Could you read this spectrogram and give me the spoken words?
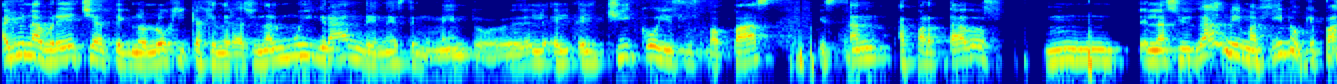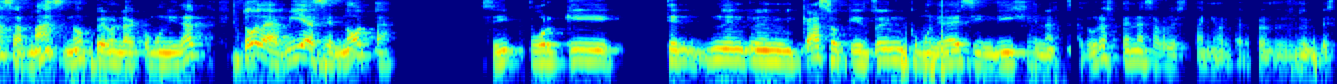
hay una brecha tecnológica generacional muy grande en este momento. El, el, el, chico y sus papás están apartados Mm, en la ciudad me imagino que pasa más, ¿no? Pero en la comunidad todavía se nota, ¿sí? Porque en, mi caso, que estoy en comunidades indígenas, a duras penas habla español. Pues,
